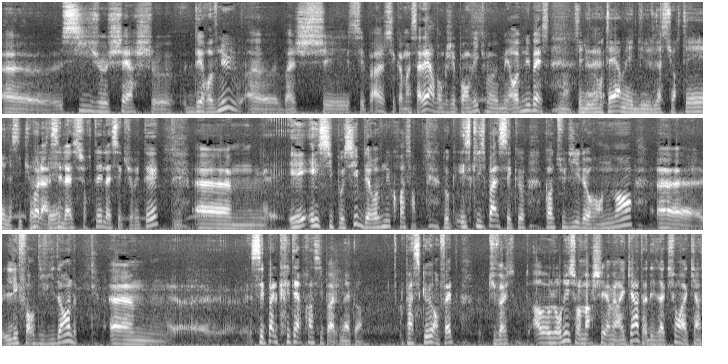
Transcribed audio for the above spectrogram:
euh, si je cherche des revenus, euh, bah, c'est pas, c'est comme un salaire, donc j'ai pas envie que me- mes revenus baissent. C'est du long terme et du, de la sûreté, de la sécurité. Voilà, la sûreté, la sécurité, euh, et, et si possible des revenus croissants. Donc, et ce qui se passe, c'est que quand tu dis le rendement, euh, l'effort dividende, euh, euh, c'est pas le critère principal. D'accord. Parce que en fait, tu vas ah, aujourd'hui sur le marché américain, tu as des actions à 15%,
